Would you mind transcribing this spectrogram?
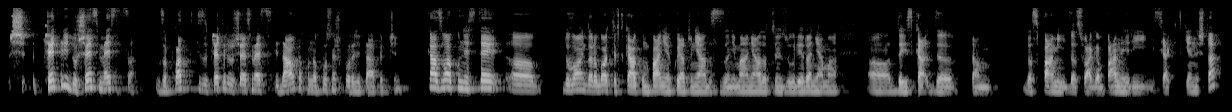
4 до 6 месеца. Заплатите ти за 4 до 6 месеца ти дават, ако напуснеш поради тази причина. Казва, ако не сте а, доволни да работите в такава компания, която няма да се занимава, няма да цензурира, няма а, да, иска, да, там, да спами, да слага банери и всякакви такива неща.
